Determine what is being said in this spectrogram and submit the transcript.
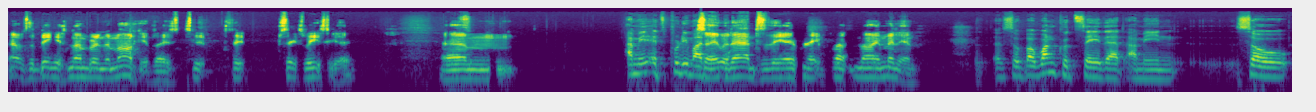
that was the biggest number in the marketplace six weeks ago. Um, I mean, it's pretty much. So it would add to the OPEC plus nine million so but one could say that i mean so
